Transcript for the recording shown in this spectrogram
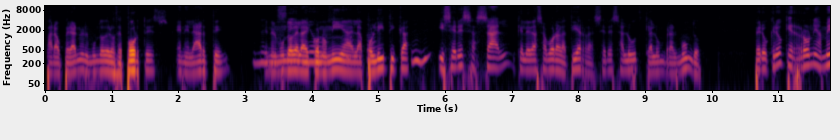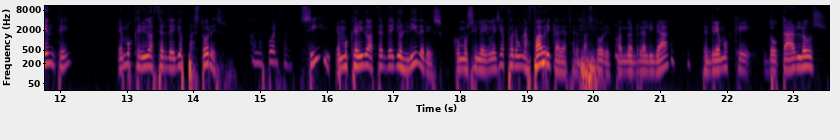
para operar en el mundo de los deportes, en el arte, en el mundo de la economía, en la política, y ser esa sal que le da sabor a la tierra, ser esa luz que alumbra el mundo. Pero creo que erróneamente hemos querido hacer de ellos pastores. A la fuerza. Sí, hemos querido hacer de ellos líderes, como si la iglesia fuera una fábrica de hacer pastores, cuando en realidad tendríamos que dotarlos,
